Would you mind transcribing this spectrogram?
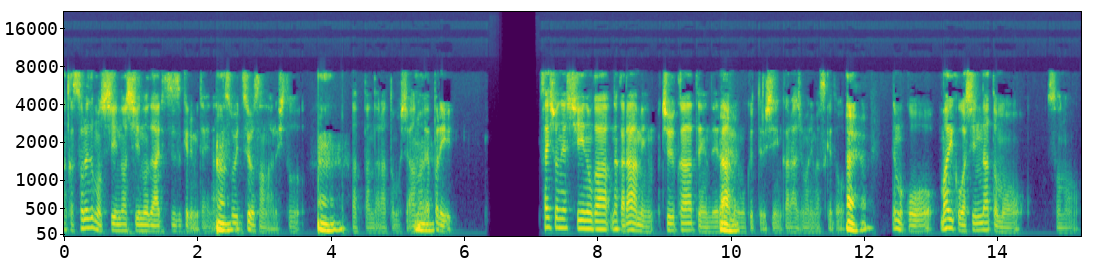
なんかそれでもシーノはシーノであり続けるみたいな、うんそういう強さのある人うん。だったんだなと思うし、あの、うんやっぱり、最初ね、シーノが、なんかラーメン、中華店でラーメンを食ってるシーンから始まりますけど、はいはい。でもこう、マリコが死んだ後も、その、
